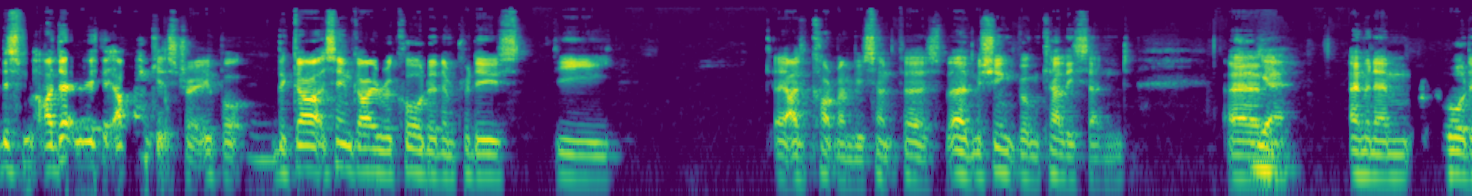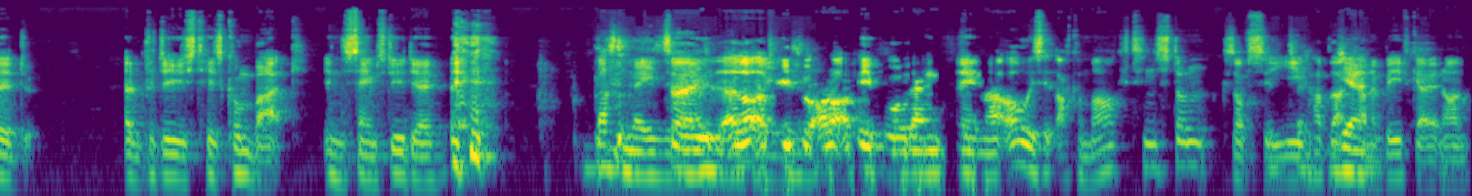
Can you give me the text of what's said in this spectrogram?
this. I don't know if it, I think it's true, but the guy, same guy, who recorded and produced the. uh, I can't remember who sent first. Uh, Machine Gun Kelly send. Um, yeah, Eminem recorded and produced his comeback in the same studio. that's amazing. so That's a lot of people, a lot of people then saying like, "Oh, is it like a marketing stunt?" Because obviously you have that Yeah. kind of beef going on.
